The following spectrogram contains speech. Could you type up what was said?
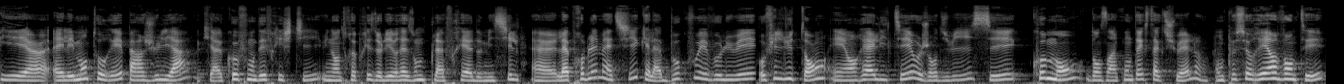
Et euh, elle est mentorée par Julia, qui a cofondé Frishti, une entreprise de livraison de plats frais à domicile. La problématique, elle a beaucoup évolué au fil du temps et en réalité, aujourd'hui, c'est comment, dans un contexte actuel, on peut se réinventer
